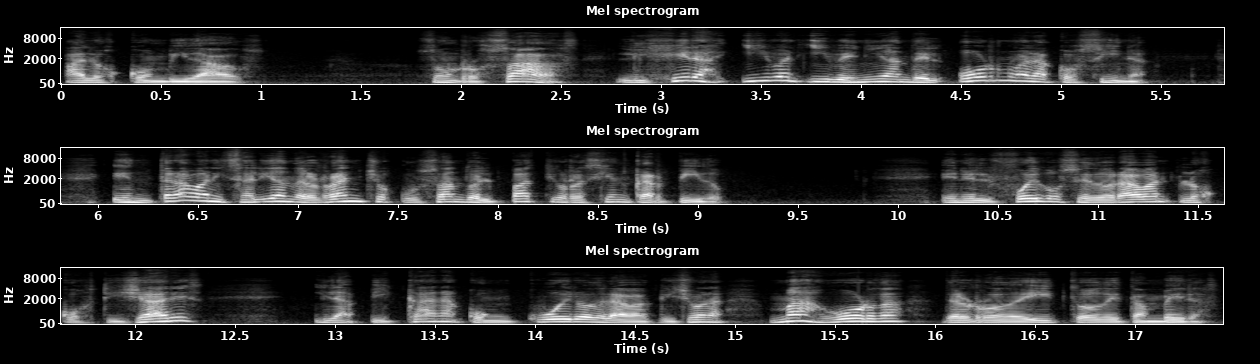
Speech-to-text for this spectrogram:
a los convidados. Sonrosadas, ligeras iban y venían del horno a la cocina, entraban y salían del rancho cruzando el patio recién carpido. En el fuego se doraban los costillares y la picana con cuero de la vaquillona más gorda del rodeíto de Tamberas,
